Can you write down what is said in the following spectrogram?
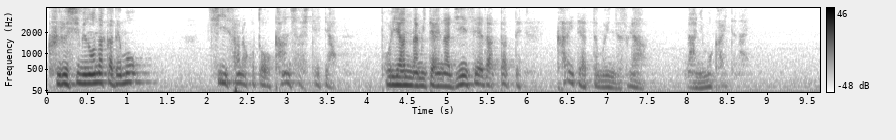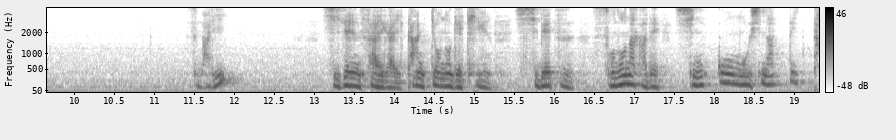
苦しみの中でも小さなことを感謝していた。ポリアンナみたいな人生だったって書いてあってもいいんですが何も書いてない。つまり自然災害環境の激変死別その中で信仰も失っていった。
